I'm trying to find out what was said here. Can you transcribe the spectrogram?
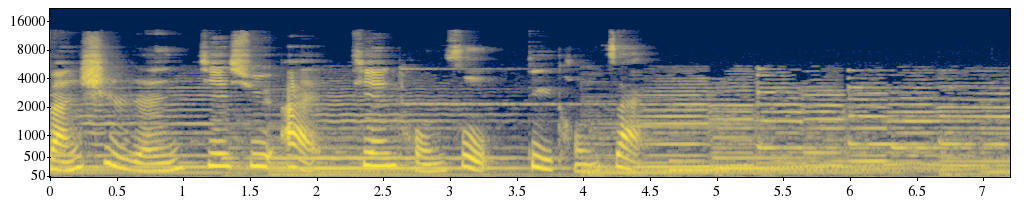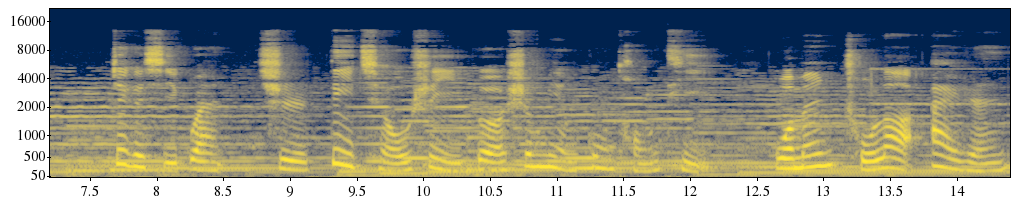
凡是人皆须爱，天同覆，地同在。这个习惯是地球是一个生命共同体，我们除了爱人，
